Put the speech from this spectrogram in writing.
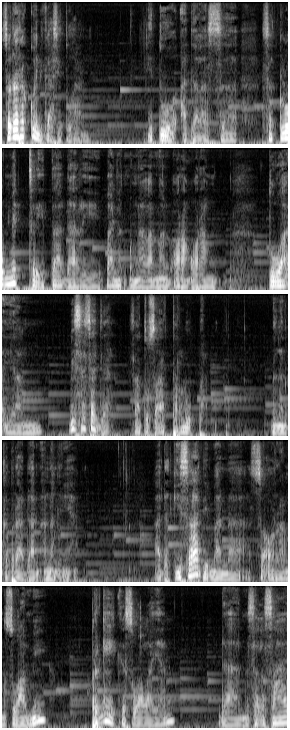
Saudaraku yang dikasih Tuhan, itu adalah se sekelumit cerita dari banyak pengalaman orang-orang tua yang bisa saja satu saat terlupa dengan keberadaan anaknya. Ada kisah di mana seorang suami pergi ke swalayan dan selesai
